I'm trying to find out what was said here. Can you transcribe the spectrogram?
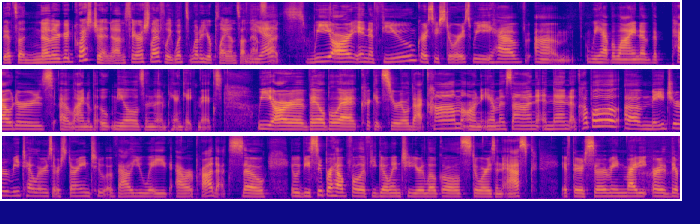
That's another good question. Um, Sarah Schlafly, what's what are your plans on that yes, front? we are in a few grocery stores. We have um, we have a line of the powders, a line of the oatmeals, and the pancake mix. We are available at cricketcereal.com on Amazon, and then a couple of major retailers are starting to evaluate our products. So it would be super helpful if you go into your local stores and ask if they're serving Mighty or they're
